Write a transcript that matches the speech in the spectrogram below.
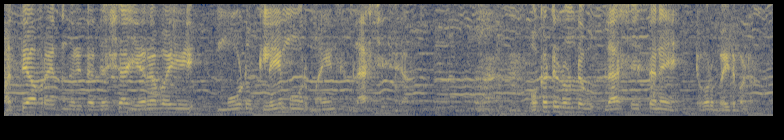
హత్యా ప్రయత్నం జరిగితే దశ ఇరవై మూడు క్లేమోర్ మైన్స్ బ్లాస్ట్ చేశారు. ఒకటి రెండు బ్లాస్ట్ చేస్తేనే ఎవరు బయటపడరు.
